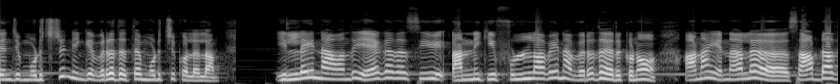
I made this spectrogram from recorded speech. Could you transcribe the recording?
செஞ்சு முடிச்சுட்டு நீங்கள் விரதத்தை முடிச்சு கொள்ளலாம். இல்லை நான் வந்து ஏகாதசி அன்னைக்கு ஃபுல்லாகவே நான் விரதம் இருக்கணும். ஆனால் என்னால் சாப்பிடாத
